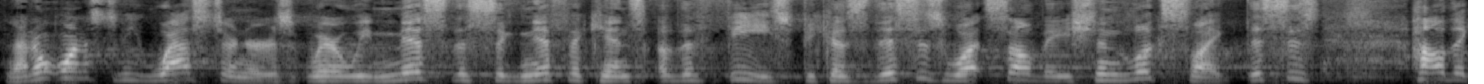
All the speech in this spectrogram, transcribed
And I don't want us to be Westerners where we miss the significance of the feast because this is what salvation looks like. This is how the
